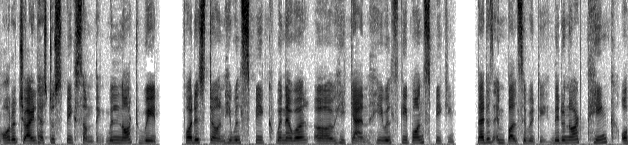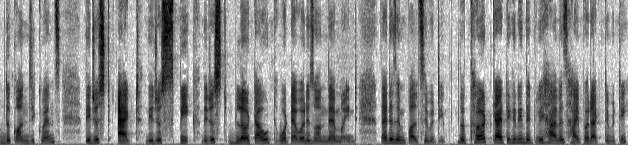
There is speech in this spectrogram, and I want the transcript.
or a child has to speak something, will not wait for his turn. He will speak whenever uh, he can. He will keep on speaking. That is impulsivity. They do not think of the consequence. They just act. They just speak. They just blurt out whatever is on their mind. That is impulsivity. The third category that we have is hyperactivity.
